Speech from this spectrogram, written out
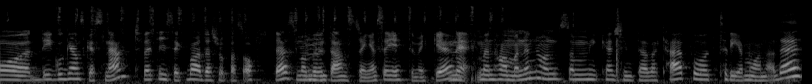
och det går ganska snabbt för att Isak badar så pass ofta så man behöver inte anstränga sig jättemycket. Mm. Nej. Men har man en hund som kanske inte har varit här på tre månader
